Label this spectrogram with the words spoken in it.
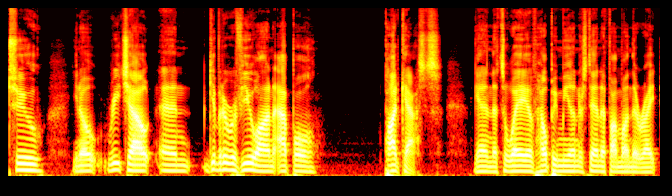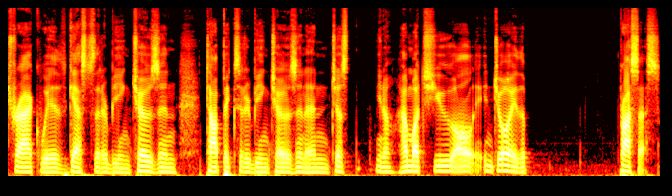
Two, you know, reach out and give it a review on Apple Podcasts. Again, that's a way of helping me understand if I'm on the right track with guests that are being chosen, topics that are being chosen, and just, you know, how much you all enjoy the process.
